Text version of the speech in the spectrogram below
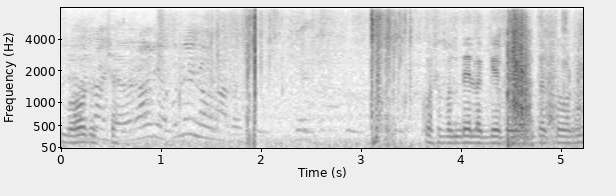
ਬਹੁਤ ਉੱਚਾ। ਕੁਝ ਬੰਦੇ ਲੱਗੇ ਪਏ ਆ ਤੋੜਨ।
